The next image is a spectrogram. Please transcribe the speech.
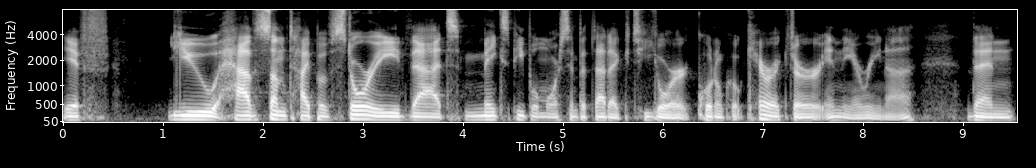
If you have some type of story that makes people more sympathetic to your quote unquote character in the arena, then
